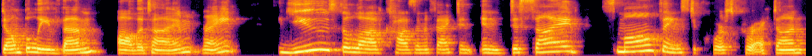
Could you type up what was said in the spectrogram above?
Don't believe them all the time, right? Use the law of cause and effect and, and decide small things to course correct on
